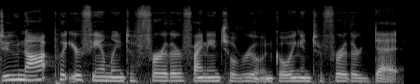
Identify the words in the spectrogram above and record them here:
do not put your family into further financial ruin, going into further debt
